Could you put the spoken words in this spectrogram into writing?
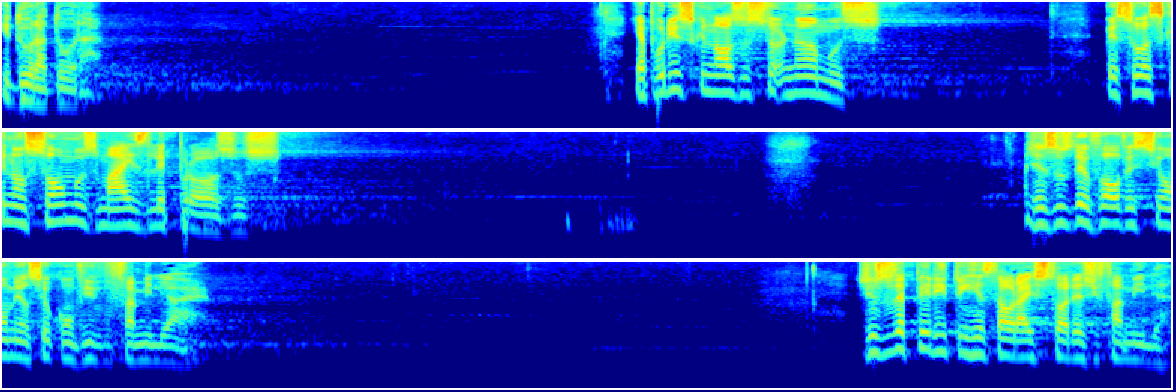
e duradoura. E é por isso que nós nos tornamos pessoas que não somos mais leprosos. Jesus devolve esse homem ao seu convívio familiar. Jesus é perito em restaurar histórias de família.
